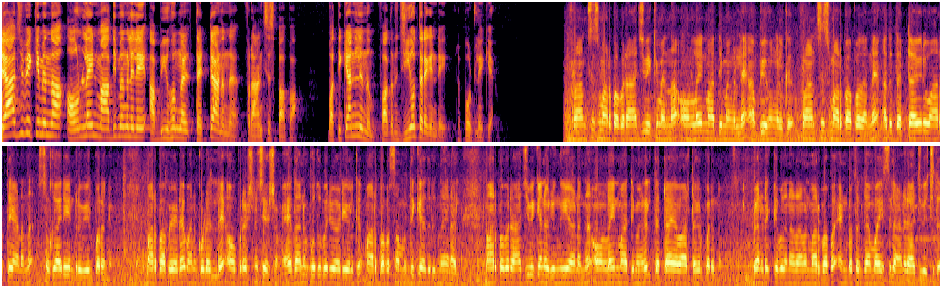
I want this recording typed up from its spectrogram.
രാജിവെക്കുമെന്ന ഓൺലൈൻ മാധ്യമങ്ങളിലെ അഭ്യൂഹങ്ങൾ തെറ്റാണെന്ന് ഫ്രാൻസിസ് പാപ്പ. വത്തിക്കാനിൽ നിന്നും ഫാദർ ജിയോ തെരകന്റെ റിപ്പോർട്ടിലേക്ക്. ഫ്രാൻസിസ് മാർപ്പാപ്പ രാജിവെക്കുമെന്ന ഓൺലൈൻ മാധ്യമങ്ങളിലെ അഭ്യൂഹങ്ങൾക്ക് ഫ്രാൻസിസ് മാർപ്പാപ്പ തന്നെ അത് തെറ്റായൊരു വാർത്തയാണെന്ന് സ്വകാര്യ ഇന്റർവ്യൂവിൽ പറഞ്ഞു. മാർപ്പാപ്പയുടെ വൻകുടലിലെ ഓപ്പറേഷന് ശേഷം ഏതാനും പൊതുപരിപാടികൾക്ക് മാർപ്പാപ്പ സംബന്ധിക്കാതിരുന്നതിനാൽ മാർപ്പാപ്പ രാജിവെക്കാൻ ഒരുങ്ങുകയാണെന്ന് ഓൺലൈൻ മാധ്യമങ്ങളിൽ തെറ്റായ വാർത്തകൾ പരന്നു. ബെനഡിക്ട് പതിനാറാമൻ മാർപ്പാപ്പ എൺപത്തഞ്ചാം വയസ്സിലാണ് രാജിവെച്ചത്.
